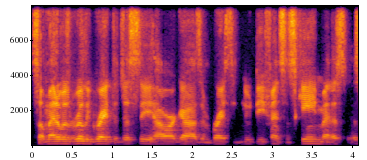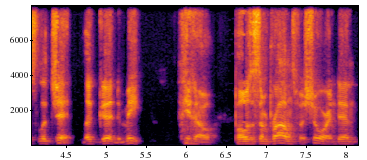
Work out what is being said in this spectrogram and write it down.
So, man, it was really great to just see how our guys embrace the new defensive scheme, man. It's, it's legit, look good to me, you know, poses some problems for sure. And then,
